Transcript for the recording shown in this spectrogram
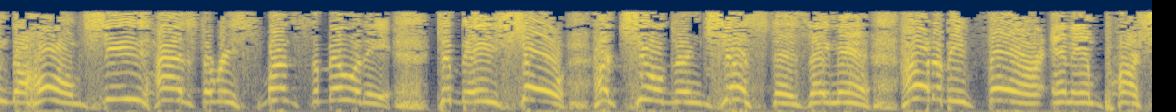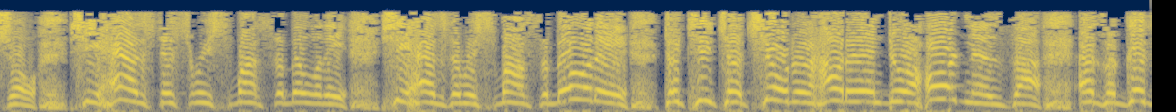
in the home. She has the responsibility to be show her children justice. Amen. How to be fair and impartial. She has this responsibility. She has the responsibility to teach her children how to endure hardness uh, as a good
